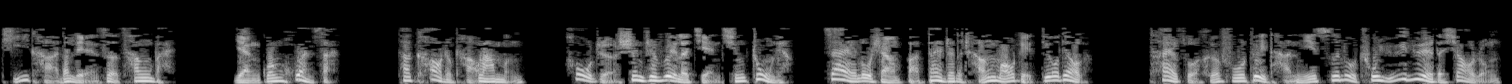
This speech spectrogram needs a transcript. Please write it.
提卡的脸色苍白，眼光涣散。他靠着卡拉蒙，后者甚至为了减轻重量。在路上把带着的长矛给丢掉了。泰索和夫对坦尼斯露出愉悦的笑容，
